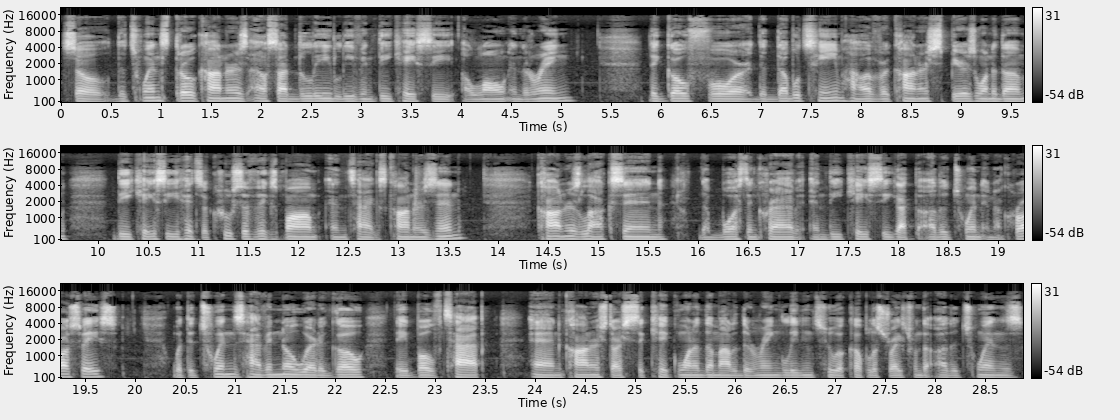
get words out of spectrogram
So the twins throw Connors outside the lead, leaving DKC alone in the ring. They go for the double team. However, Connor spears one of them. DKC hits a crucifix bomb and tags Connors in. Connors locks in the Boston Crab, and DKC got the other twin in a crossface. With the twins having nowhere to go, they both tap, and Connor starts to kick one of them out of the ring, leading to a couple of strikes from the other twins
